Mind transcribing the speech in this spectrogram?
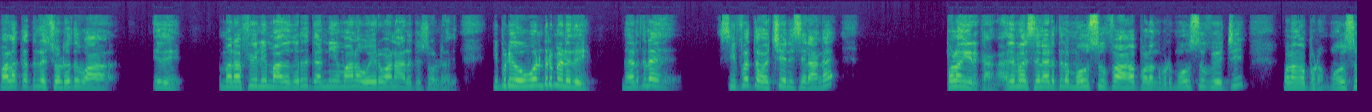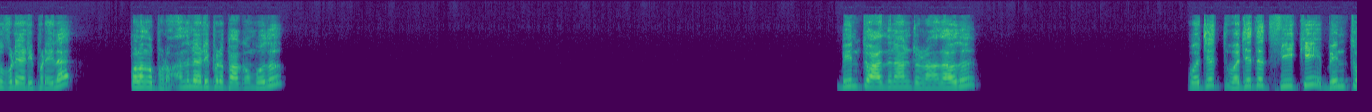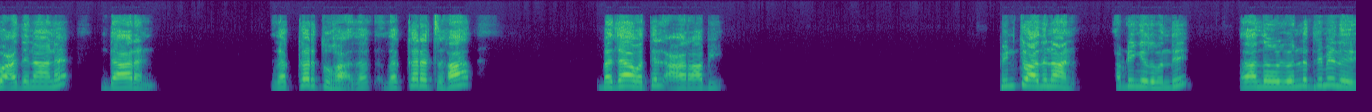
வழக்கத்தில் சொல்கிறது வா இது. நம்ம ரஃபீலி மாதுங்கிறது கண்ணியமான உயர்வான ஆளுக்கு சொல்றது இப்படி ஒவ்வொன்றும் என்னது இந்த இடத்துல சிஃபத்தை வச்சு என்ன செய்றாங்க புழங்கியிருக்காங்க அதே மாதிரி சில இடத்துல மௌசூஃபாக புழங்கப்படும் மௌசூஃப் வச்சு புழங்கப்படும் மௌசூஃபுடைய அடிப்படையில் புழங்கப்படும் அதில் அடிப்படை பார்க்கும்போது பின்து அதுனான்னு சொல்றாங்க அதாவது வஜத் வஜதத் ஃபீக்கி பின்து அதுனான தாரன் ذكرتها ذكرتها பதாவத்தில் ஆராபி. பின்து அதுனான் அப்படிங்கிறது வந்து அந்த ஒன்றத்துலையுமே இந்த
